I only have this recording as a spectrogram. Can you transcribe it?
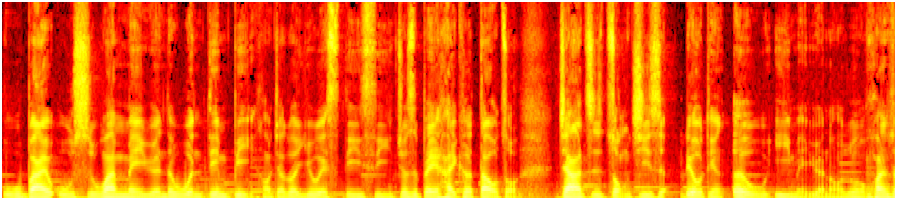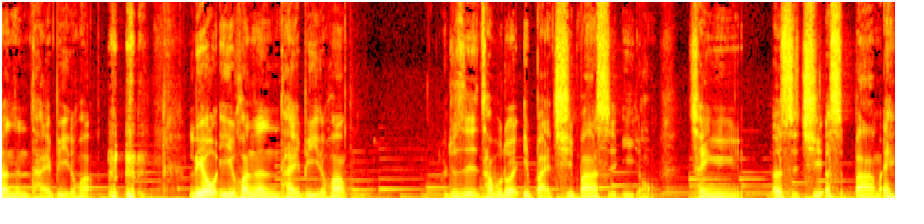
五百五十万美元的稳定币，好叫做 USDC，就是被骇客盗走，价值总计是六点二五亿美元哦。如果换算成台币的话，六亿换算成台币的话，就是差不多一百七八十亿哦，乘以二十七、二十八嘛，哎，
